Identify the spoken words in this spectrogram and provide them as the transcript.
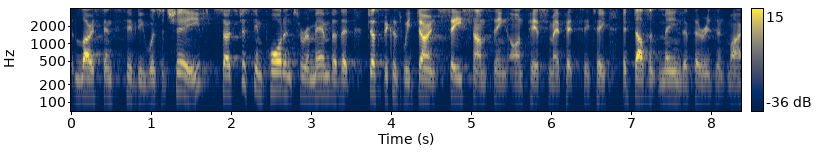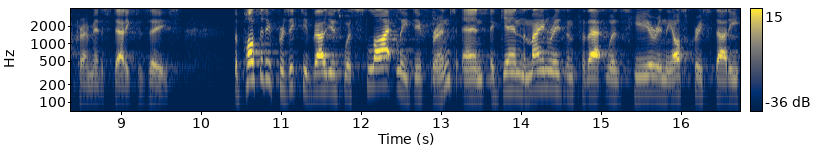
low sensitivity was achieved. So it's just important to remember that just because we don't see something on PSMA PET CT, it doesn't mean that there isn't micrometastatic disease. The positive predictive values were slightly different, and again, the main reason for that was here in the Osprey study,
